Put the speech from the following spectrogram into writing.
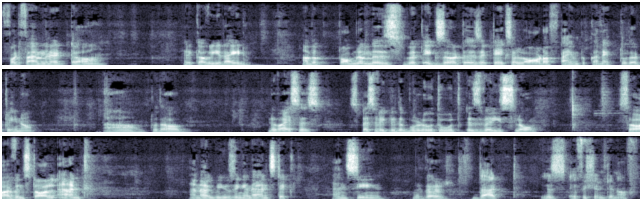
45 minute uh, recovery ride. Now, the problem is with Xert is it takes a lot of time to connect to the trainer uh, to the devices. Specifically the bluetooth is very slow. So i've installed ANT and i'll be using an ANT stick and seeing whether that is efficient enough.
